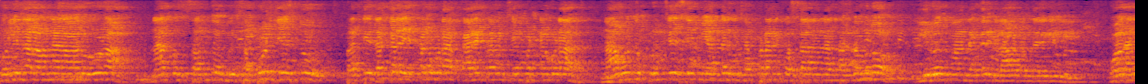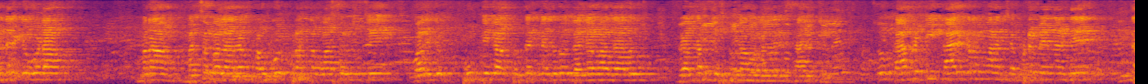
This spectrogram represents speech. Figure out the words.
కొల్లిదల అన్న గారు కూడా నాకు సంతో సపోర్ట్ చేస్తూ ప్రతి దగ్గర ఎక్కడ కూడా కార్యక్రమం చేపట్టినా కూడా నా వంతు కృషి చేసి మీ అందరికి చెప్పడానికి వస్తానన్న తండంలో ఈ రోజు మన దగ్గరికి రావడం జరిగింది. వాళ్ళందరికీ కూడా మన బచ్చమలారం కంపూర్ ప్రాంత వాసం నుంచి వారికి పూర్తిగా కృతజ్ఞతలు ధన్యవాదాలు. వెల్కమ్ చెప్తున్నాం వాళ్ళందరి సారికి. సో కాబట్టి ఈ కార్యక్రమం మనం చెప్పడం ఏంటంటే ఇంత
